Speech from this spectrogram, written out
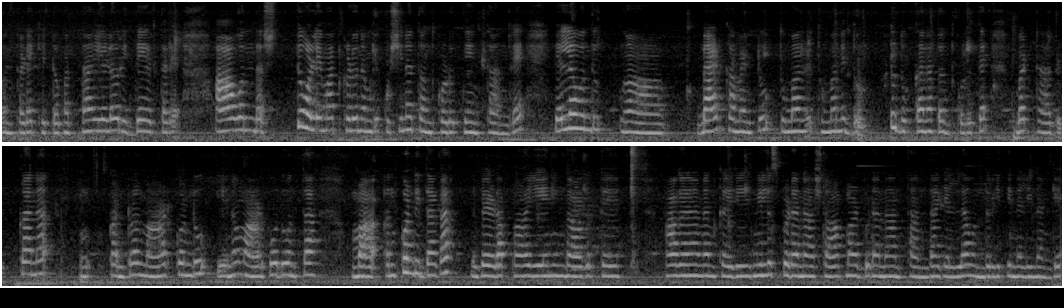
ಒಂದು ಕಡೆ ಕೆಟ್ಟ ಮಾತನ್ನ ಹೇಳೋರಿದ್ದೇ ಇರ್ತಾರೆ. ಆ ಒಂದಷ್ಟು ಒಳ್ಳೆ ಮಾತುಗಳು ನಮಗೆ ಖುಷಿನ ತಂದು ಕೊಡುತ್ತೆ ಅಂತ ಅಂದರೆ ಎಲ್ಲ ಒಂದು ಬ್ಯಾಡ್ ಕಮೆಂಟು ತುಂಬ ತುಂಬಾ ದೊಡ್ಡ ದುಃಖನ ತಂದು ಕೊಡುತ್ತೆ. ಬಟ್ ಆ ದುಃಖನ ಕಂಟ್ರೋಲ್ ಮಾಡಿಕೊಂಡು ಏನೋ ಮಾಡ್ಬೋದು ಅಂತ ಮಾ ಅಂದ್ಕೊಂಡಿದ್ದಾಗ ಬೇಡಪ್ಪ ಏನಿಂದ ಹಿಂಗಾಗುತ್ತೆ? ಆಗ ನನ್ನ ಕೈಲಿ ನಿಲ್ಲಿಸ್ಬಿಡೋಣ ಸ್ಟಾಪ್ ಮಾಡಿಬಿಡೋಣ ಅಂತ ಅಂದಾಗೆಲ್ಲ ಒಂದು ರೀತಿಯಲ್ಲಿ ನನಗೆ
